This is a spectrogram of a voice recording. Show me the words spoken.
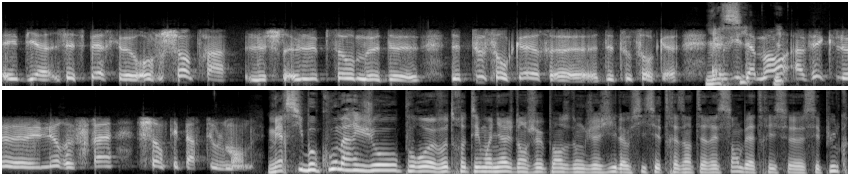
eh bien, j'espère qu'on chantera le, psaume de, de, tout son cœur, euh, de tout son cœur. Évidemment, avec le, le, refrain chanté par tout le monde. Merci beaucoup, Marie-Jo, pour euh, votre témoignage dans Je pense donc j'agis. Là aussi, c'est très intéressant, Béatrice euh, Sépulcre.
